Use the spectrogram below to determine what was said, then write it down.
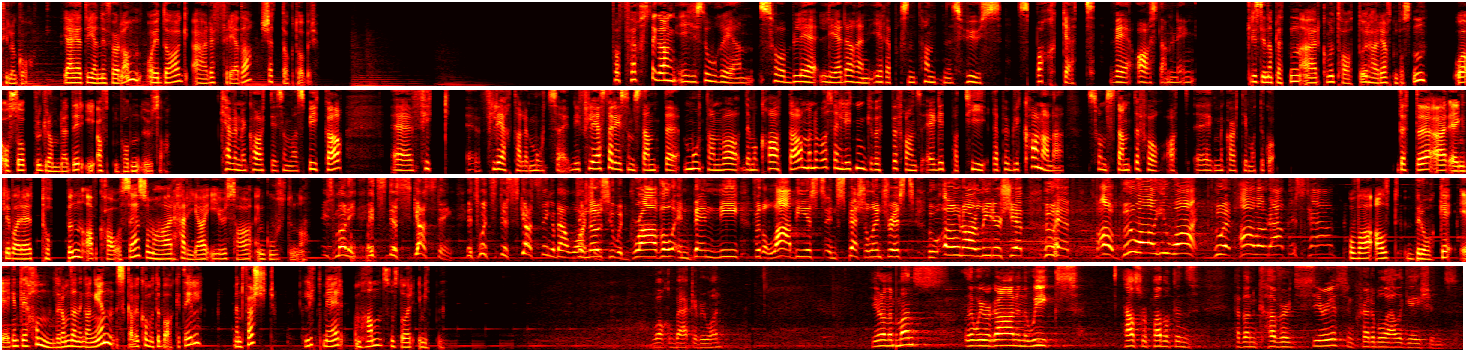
til å gå. Jeg heter Jenny Føland, og i dag er det fredag 6. oktober. For første gang i historien så ble lederen i Representantenes hus sparket ved avstemning. Kristina Pletten er kommentator her i Aftenposten, og er også programleder i Aftenpodden USA. Kevin McCarthy, som var speaker, eh, fikk eh, flertallet mot seg. De fleste av de som stemte mot han var demokrater, men det var også en liten gruppe fra hans eget parti, republikanerne, som stemte for at eh, McCarthy måtte gå. Dette er egentlig bare toppen av kaoset som har herja i USA en god stund nå. It's disgusting. It's what's disgusting about From those who would grovel and bend knee for the lobbyists and special interests who own our leadership, who have, oh, boo all you want, who have hollowed out this town. Og hva alt bråket egentlig handler om denne gangen, skal vi komme tilbake til, men først litt mer om han som står i midten. Welcome back, everyone. You know, the months that we were gone and the weeks, House Republicans have uncovered serious and credible allegations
